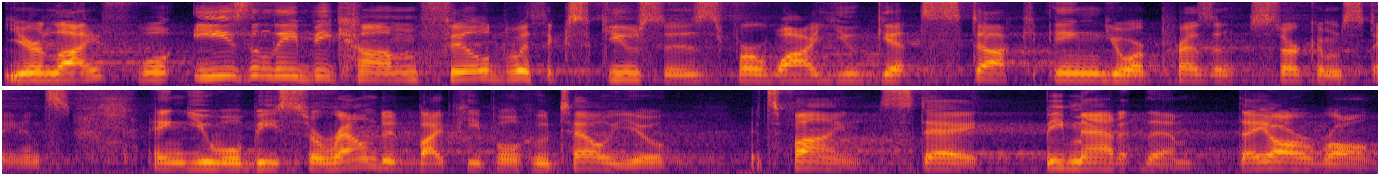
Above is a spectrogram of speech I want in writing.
Your life will easily become filled with excuses for why you get stuck in your present circumstance, and you will be surrounded by people who tell you it's fine, stay. Be mad at them. They are wrong.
